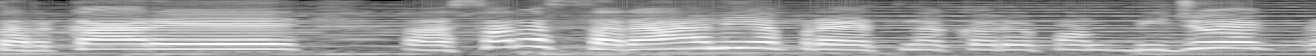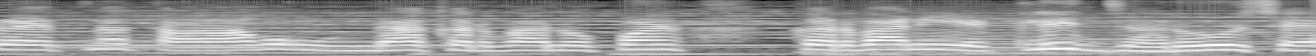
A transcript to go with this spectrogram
સરકારે સરસ સરાહનીય પ્રયત્ન કર્યો, પણ બીજો એક પ્રયત્ન તળાવો ઊંડા કરવાનો પણ કરવાની એટલી જ જરૂર છે.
